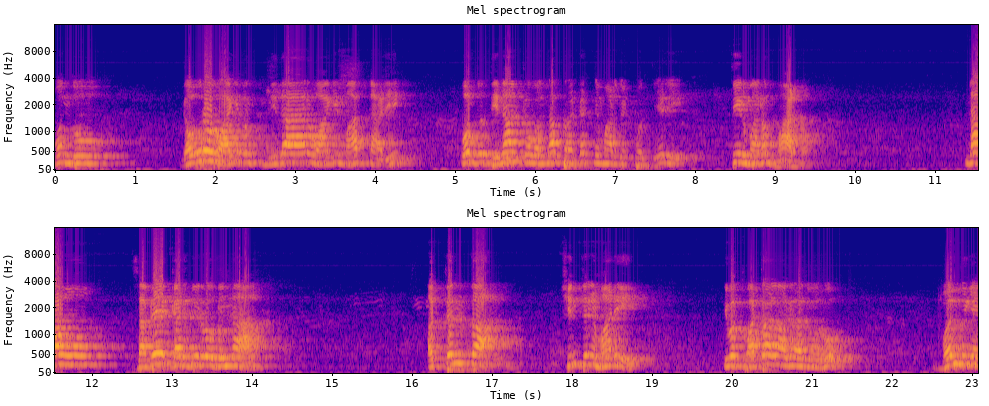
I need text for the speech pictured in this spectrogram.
ಒಂದು ಗೌರವವಾಗಿ, ಒಂದು ನಿಧಾನವಾಗಿ ಮಾತನಾಡಿ, ಒಂದು ದಿನಾಂಕವನ್ನ ಪ್ರಕಟಣೆ ಮಾಡಬೇಕು ಅಂತೇಳಿ ತೀರ್ಮಾನ ಮಾಡಿದ್ರು ನಾವು ಸಭೆ ಕರೆದಿರೋದನ್ನ ಅತ್ಯಂತ ಚಿಂತನೆ ಮಾಡಿ ಇವತ್ತು ವಾಟಾಳ್ ನಾಗರಾಜ್ ಅವರು ಬಂದ್ಗೆ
